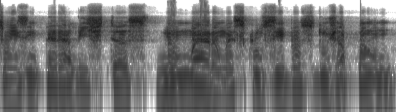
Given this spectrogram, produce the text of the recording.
Pretensões imperialistas não eram exclusivas do Japão.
